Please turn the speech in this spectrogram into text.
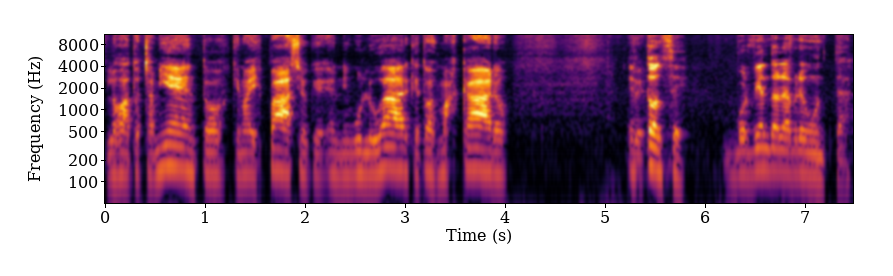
los atochamientos, que no hay espacio que en ningún lugar, que todo es más caro. Entonces, volviendo a la pregunta,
